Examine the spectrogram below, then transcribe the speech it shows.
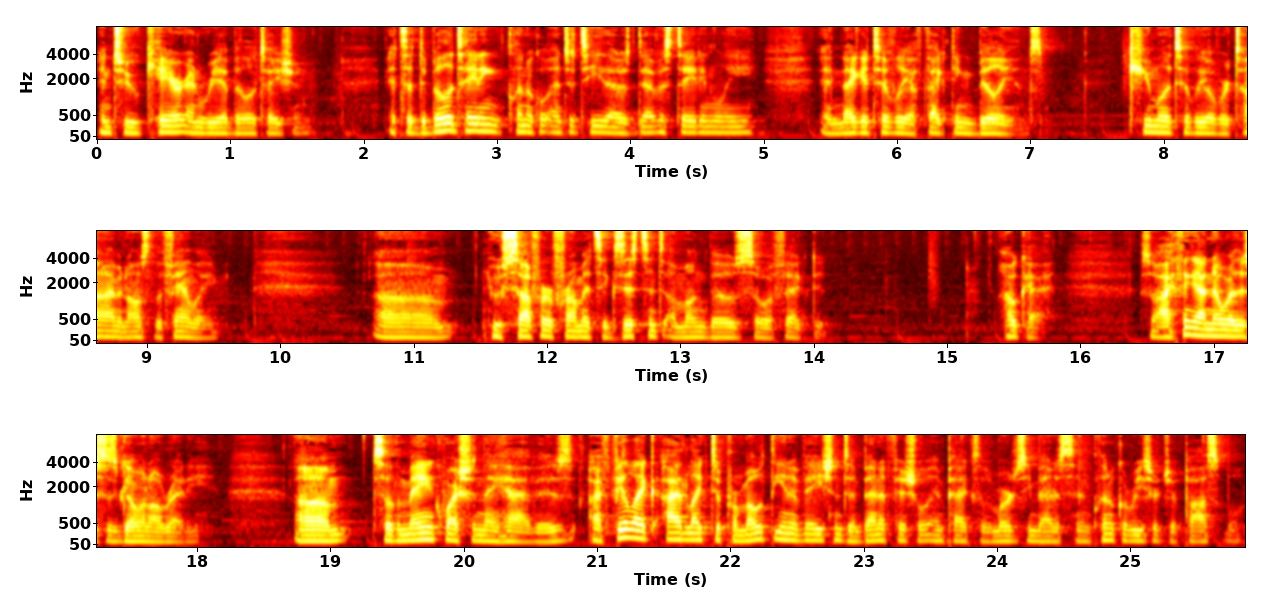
into care and rehabilitation. It's a debilitating clinical entity that is devastatingly and negatively affecting billions cumulatively over time and also the family um, who suffer from its existence among those so affected. Okay, so I think I know where this is going already. Um, so the main question they have is I feel like I'd like to promote the innovations and beneficial impacts of emergency medicine and clinical research if possible,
